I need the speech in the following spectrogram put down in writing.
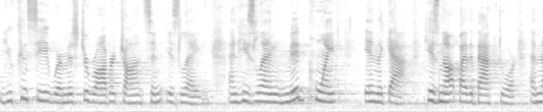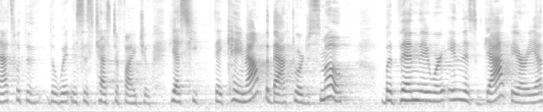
you can see where Mr. Robert Johnson is laying. And he's laying midpoint in the gap. He is not by the back door. And that's what the, the witnesses testified to. Yes, he, they came out the back door to smoke, but then they were in this gap area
